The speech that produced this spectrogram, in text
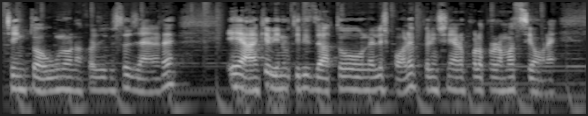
100 a 1, una cosa di questo genere, e anche viene utilizzato nelle scuole per insegnare un po' la programmazione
